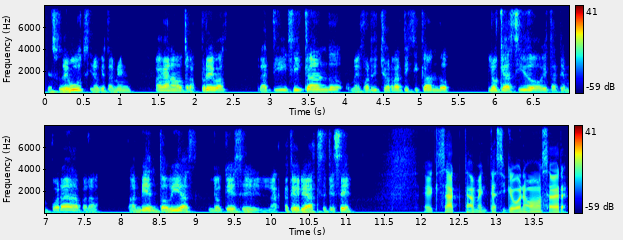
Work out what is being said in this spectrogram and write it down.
en su debut, sino que también ha ganado otras pruebas, ratificando, mejor dicho, ratificando lo que ha sido esta temporada para también Tobías, lo que es la categoría CTC. Exactamente, así que bueno, vamos a ver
